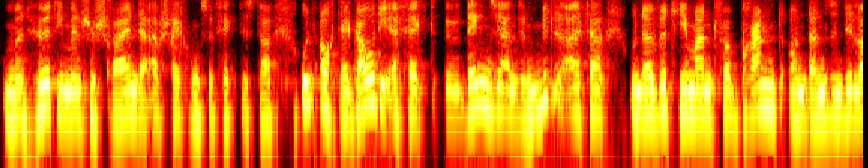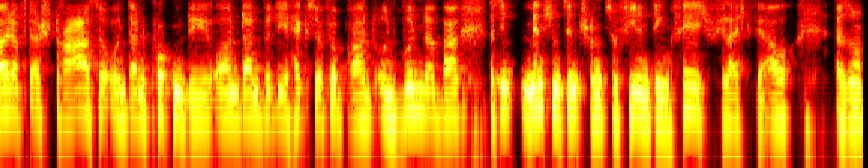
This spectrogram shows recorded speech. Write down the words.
und man hört die Menschen schreien, der Abschreckungseffekt ist da und auch der Gau Gaudi-Effekt. Äh, denken Sie an das Mittelalter und da wird jemand verbrannt und dann sind die Leute auf der Straße und dann gucken die und dann wird die Hexe verbrannt und wunderbar. Also Menschen sind schon zu vielen Dingen fähig, vielleicht wir auch. Also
